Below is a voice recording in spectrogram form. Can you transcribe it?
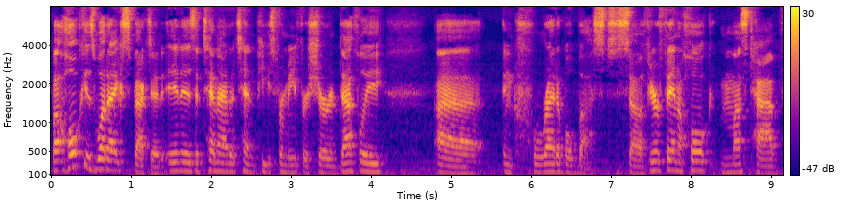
But Hulk is what I expected. It is a 10 out of 10 piece for me for sure. Definitely uh, incredible bust. So if you're a fan of Hulk, must have.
